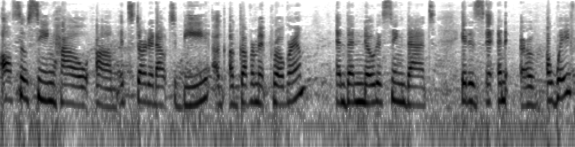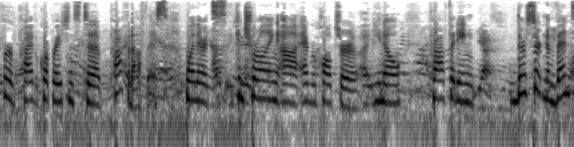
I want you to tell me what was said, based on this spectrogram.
Also, seeing how um, it started out to be a, a government program and then noticing that it is an, a, a, way for private corporations to profit off this, whether it's controlling uh, agriculture, uh, you know, profiting. There's certain events,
